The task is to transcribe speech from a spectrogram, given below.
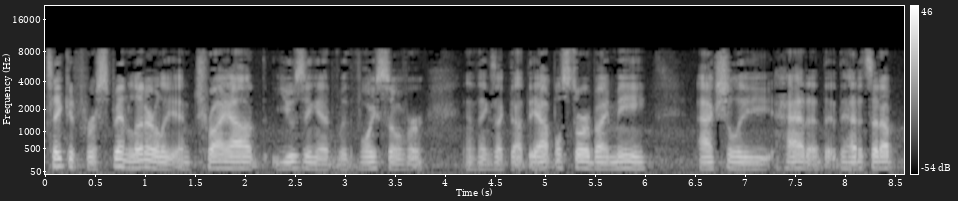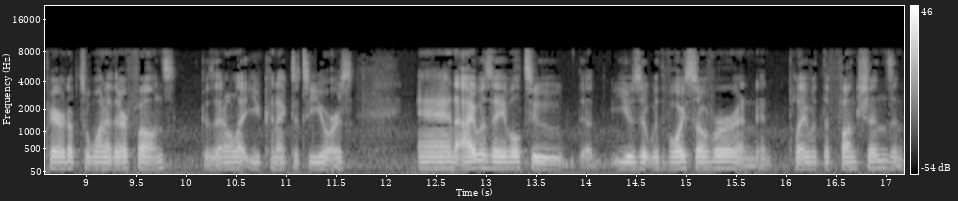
take it for a spin literally and try out using it with voiceover and things like that. The Apple Store by me actually had it. They had it set up paired up to one of their phones because they don't let you connect it to yours. And I was able to uh, use it with voiceover and, and play with the functions and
